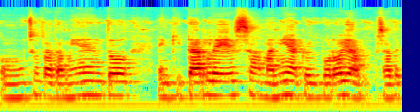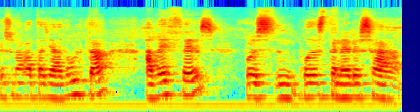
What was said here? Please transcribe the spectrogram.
con mucho tratamiento, en quitarle esa manía que hoy por hoy, a pesar de que es una gata ya adulta, a veces pues puedes tener esa,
